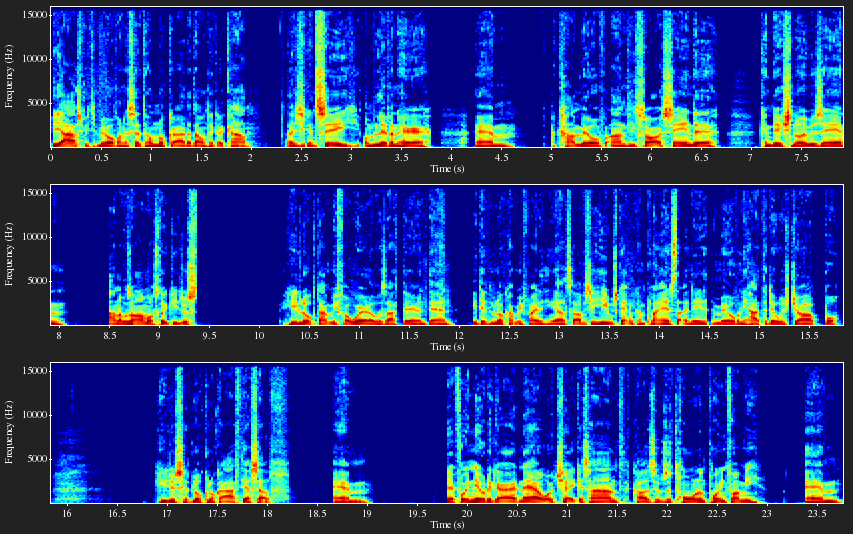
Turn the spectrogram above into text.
he asked me to move, and I said to him, "Look, Ard, I don't think I can. As you can see, I'm living here. Um, I can't move." And he sort of seen the condition I was in, and it was almost like he just he looked at me for where I was at there and then. He didn't look at me for anything else. Obviously, he was getting complaints that I needed to move, and he had to do his job. But he just said, "Look, look after yourself." Um, if I knew the guard now, I'd shake his hand because it was a turning point for me. Um,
